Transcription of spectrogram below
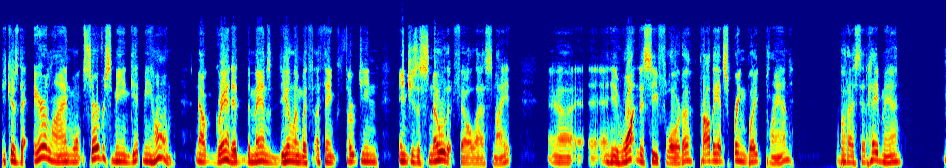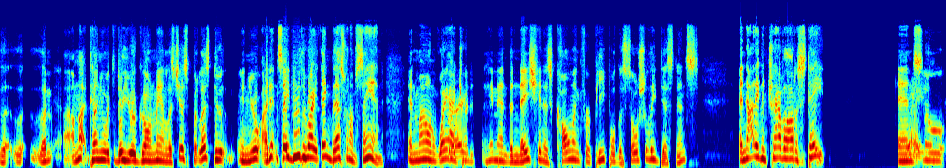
because the airline won't service me and get me home. Now, granted, the man's dealing with, I think, 13 inches of snow that fell last night, uh, and he's wanting to see Florida. Probably had spring break planned, but I said, "Hey, man, let, let me, I'm not telling you what to do. You're a grown man. Let's just, but let's do. And you I didn't say do the right thing, but that's what I'm saying. In my own way, right. I tried to. Hey, man, the nation is calling for people to socially distance, and not even travel out of state. And right. so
